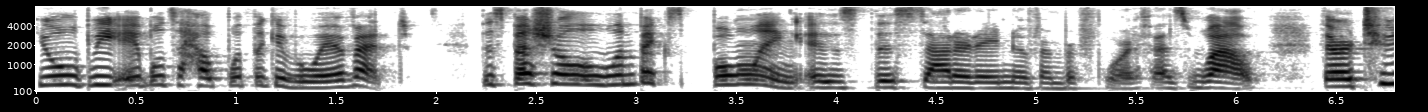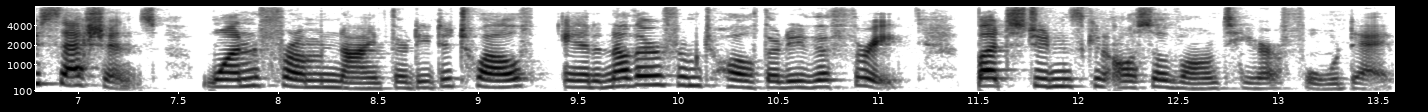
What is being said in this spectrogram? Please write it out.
You will be able to help with the giveaway event. The Special Olympics bowling is this Saturday, November 4th as well. There are two sessions, one from 9:30 to 12 and another from 12:30 to 3, but students can also volunteer a full day.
